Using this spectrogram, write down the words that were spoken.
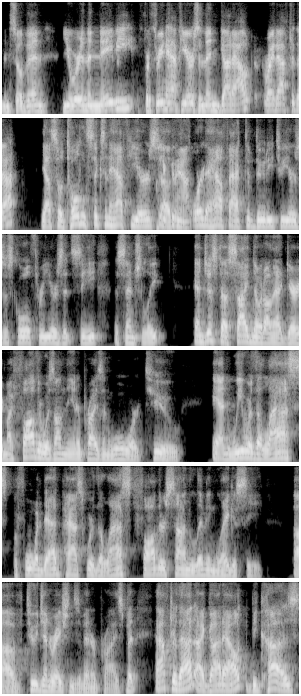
And so then you were in the Navy for three and a half years and then got out right after that? Yeah, so total six and a half years, Six and a uh, half. four and a half active duty, two years of school, three years at sea, essentially. And just a side note on that, Gary, my father was on the Enterprise in World War II. And we were the last, before when dad passed, we're the last father son living legacy of mm. two generations of Enterprise. But after that, I got out because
